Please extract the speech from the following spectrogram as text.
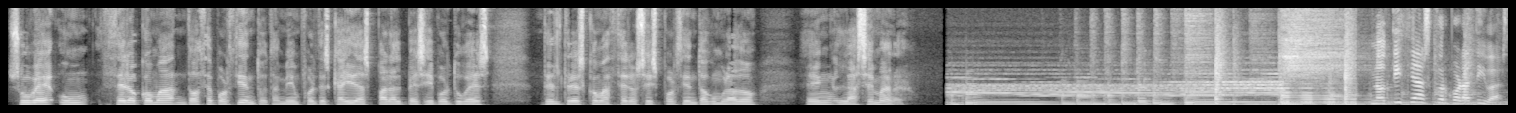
sube un 0,12%. También fuertes caídas para el PSI portugués del 3,06% acumulado en la semana. Noticias corporativas.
